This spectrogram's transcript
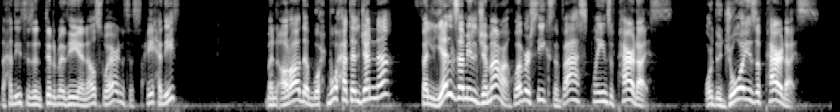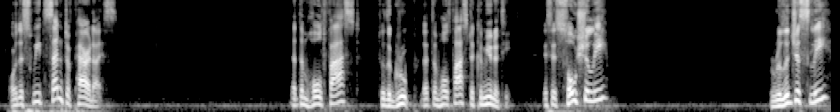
the hadith is in Tirmidhi and elsewhere, and it's a Sahih hadith. من أراد بحبوحة الجنة فليلزم الجماعة. Whoever seeks the vast plains of paradise, or the joys of paradise, or the sweet scent of paradise, let them hold fast to the group. Let them hold fast to community. This is socially, religiously,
